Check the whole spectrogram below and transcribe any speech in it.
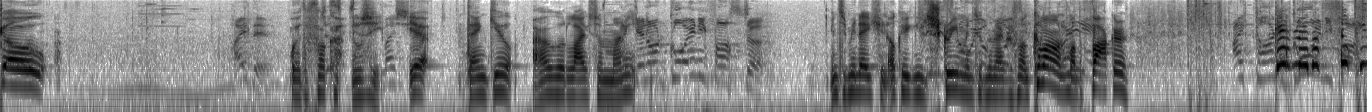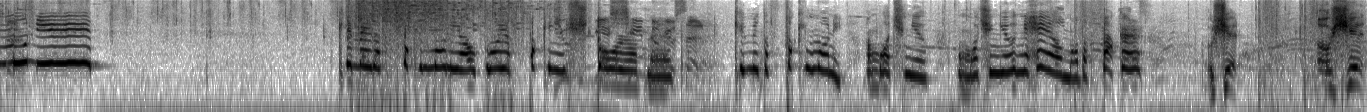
Go! Hi there. Where the fuck is he? joined my ship. Yeah, thank you. I would like some money. Cannot go any faster. Intimidation. Okay, you can scream into the microphone. Come on, motherfucker! Give me the fucking faster. money! Give me the fucking money, I'll blow your fucking You store up, man. Give me the fucking money. I'm watching you. I'm watching you in hell, motherfucker. Oh shit. Oh shit.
